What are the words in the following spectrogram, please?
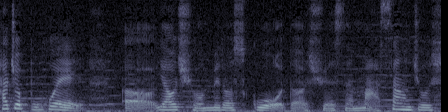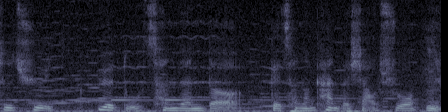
他就不会。呃，要求 middle school 的学生马上就是去阅读成人的给成人看的小说，嗯，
